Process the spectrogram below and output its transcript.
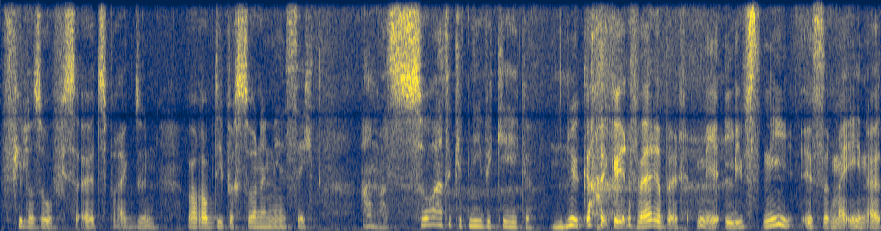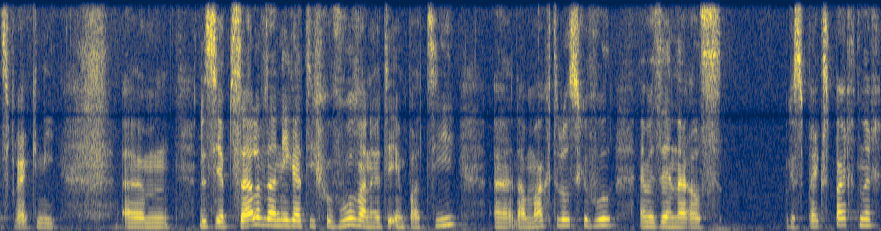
filosofische uitspraak doen, waarop die persoon ineens zegt ah, maar zo had ik het niet bekeken. Nu kan ik weer verder. Nee, liefst niet, is er met één uitspraak niet. Ehm, dus je hebt zelf dat negatief gevoel vanuit de empathie, uh, dat machteloos gevoel. En we zijn daar als gesprekspartner,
